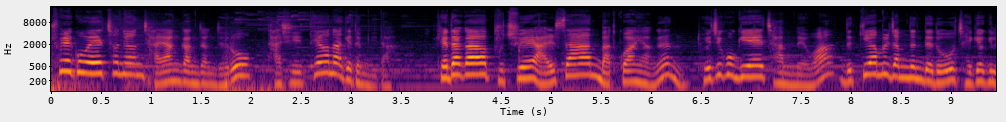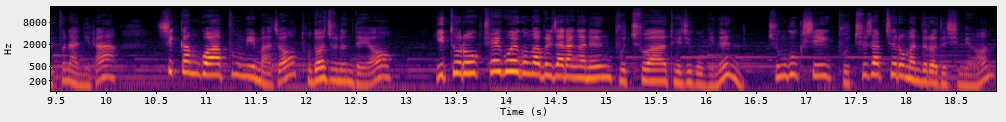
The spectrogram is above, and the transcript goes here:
최고의 천연 자양강장제로 다시 태어나게 됩니다. 게다가 부추의 알싸한 맛과 향은 돼지고기의 잡내와 느끼함을 잡는데도 제격일 뿐 아니라 식감과 풍미마저 돋워주는데요. 이토록 최고의 궁합을 자랑하는 부추와 돼지고기는 중국식 부추 잡채로 만들어 드시면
